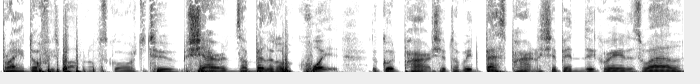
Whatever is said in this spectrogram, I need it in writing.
Brian Duffy's popping up scores. The two Sherrons are building up quite a good partnership. That'll be the best partnership in the grade as well.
